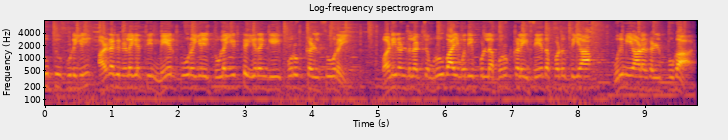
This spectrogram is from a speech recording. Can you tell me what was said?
தூத்துக்குடியில் அழகு நிலையத்தின் மேற்கூரையில் துளையிட்டு இறங்கி பொருட்கள் சூறை. பனிரெண்டு லட்சம் ரூபாய் மதிப்புள்ள பொருட்களை சேதப்படுத்தியா உரிமையாளர்கள் புகார்.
